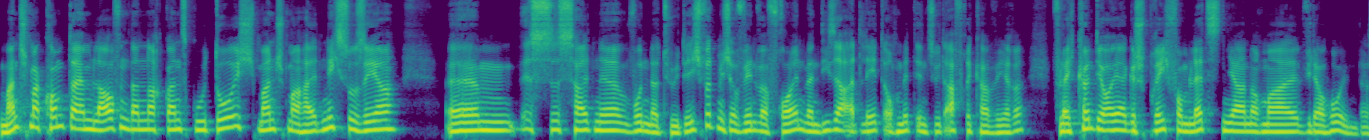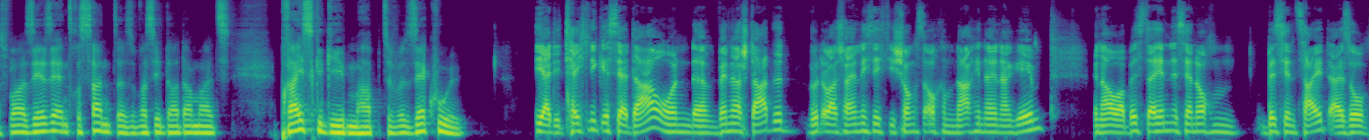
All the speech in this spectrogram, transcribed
Manchmal kommt er im Laufen dann noch ganz gut durch, manchmal halt nicht so sehr ähm, es ist halt eine Wundertüte. Ich würde mich auf jeden Fall freuen, wenn dieser Athlet auch mit in Südafrika wäre. Vielleicht könnt ihr euer Gespräch vom letzten Jahr nochmal wiederholen. Das war sehr, sehr interessant, also was ihr da damals preisgegeben habt. Sehr cool. Ja, die Technik ist ja da und äh, wenn er startet, wird er wahrscheinlich sich die Chance auch im Nachhinein ergeben. Genau, aber bis dahin ist ja noch ein bisschen Zeit. Also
